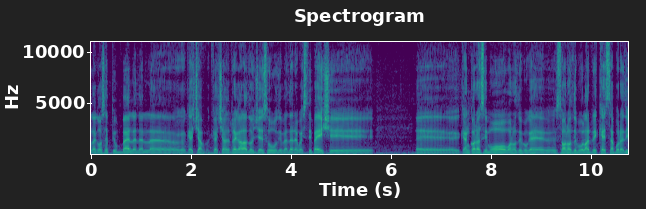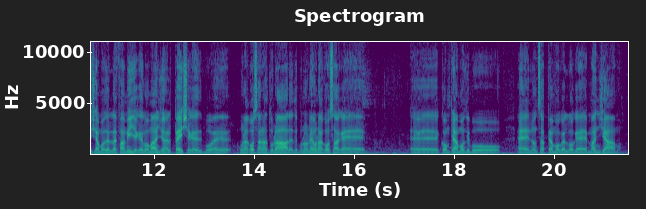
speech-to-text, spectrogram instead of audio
Le cose più belle del, che, ci ha, che, ci ha, regalato Gesù, di vedere questi pesci eh, che ancora si muovono, tipo, che sono tipo, la ricchezza pure diciamo, delle famiglie che lo mangiano, il pesce che tipo, è una cosa naturale, non è una cosa che eh, compriamo e non sappiamo quello che mangiamo.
